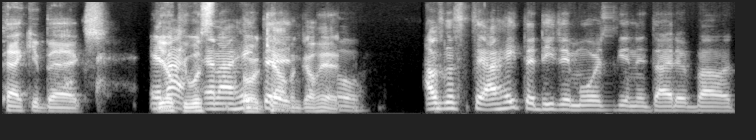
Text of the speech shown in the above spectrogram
pack your bags. And, Yoki, I, what's- and I hate or that. Calvin, go ahead. Oh, I was gonna say I hate that DJ Moore's getting indicted about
